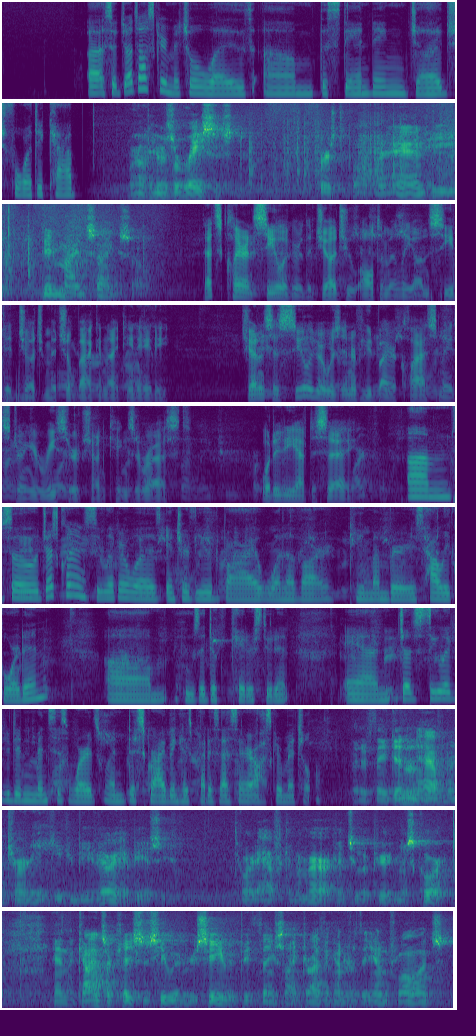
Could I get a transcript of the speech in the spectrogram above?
Uh, so Judge Oscar Mitchell was um, the standing judge for DeKalb. Well, he was a racist, first of all, and he didn't mind saying so. That's Clarence Seeliger, the judge who ultimately unseated Judge Mitchell back in 1980. Genesis Seeliger was interviewed by her classmates during your research on King's arrest. What did he have to say? Um, so Judge Clarence Seeliger was interviewed by one of our team members, Hallie Gordon, um, who's a Decatur student. And Judge Seeliger didn't mince his words when describing his predecessor, Oscar Mitchell. But if they didn't have an attorney, he could be very abusive toward African Americans who appeared in his court. And the kinds of cases he would receive would be things like driving under the influence,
